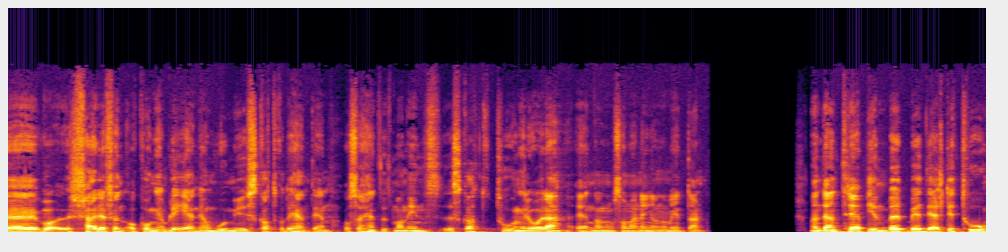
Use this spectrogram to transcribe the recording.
eh, sheriffen og kongen ble enige om hvor mye skatt skulle hente inn. Og så hentet man inn skatt to ganger i året. En gang om sommeren, en gang om vinteren. Men den trepinnen ble delt i to.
